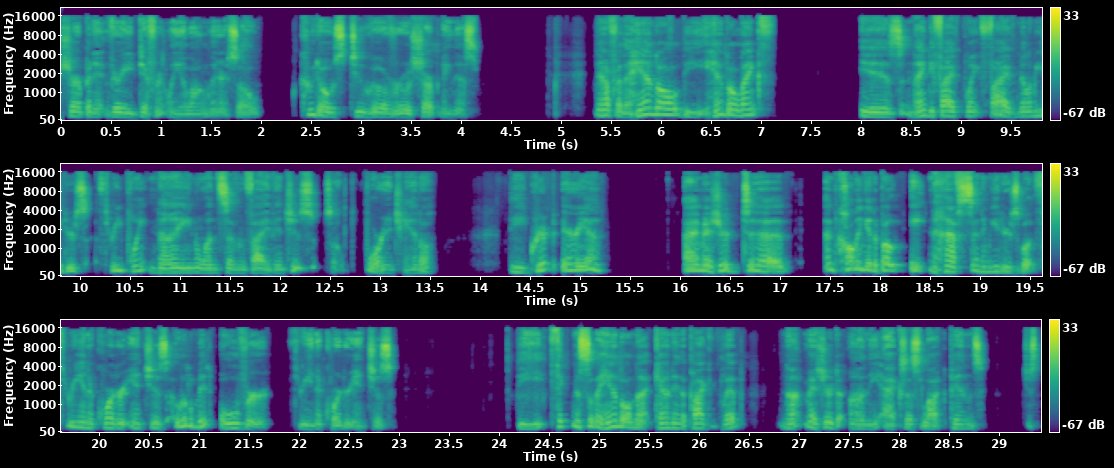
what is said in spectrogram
sharpen it very differently along there. So kudos to whoever was sharpening this. Now for the handle, the handle length is 95.5 millimeters, 3.9175 inches, so four inch handle. The grip area, I measured to I'm calling it about eight and a half centimeters, about three and a quarter inches, a little bit over three and a quarter inches. The thickness of the handle, not counting the pocket clip, not measured on the axis lock pins, just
